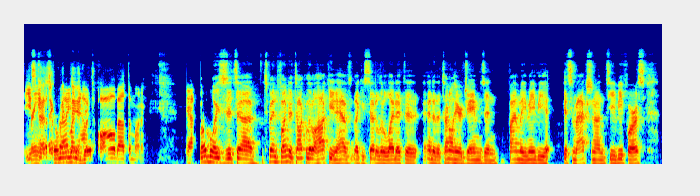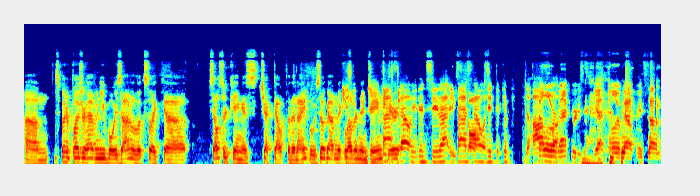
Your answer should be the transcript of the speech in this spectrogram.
It used Bring to be That's the so much money, now it's all about the money. Well, boys, it's uh, it's been fun to talk a little hockey and have, like you said, a little light at the end of the tunnel here, James, and finally maybe get some action on TV for us. Um, it's been a pleasure having you boys on. It looks like uh, Seltzer King is checked out for the night, but we still got McLovin and He James passed here. out. You didn't see that? He He's passed soft. out, hit the comp- the off Fell over button. backwards. Yeah, fell over backwards. done.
